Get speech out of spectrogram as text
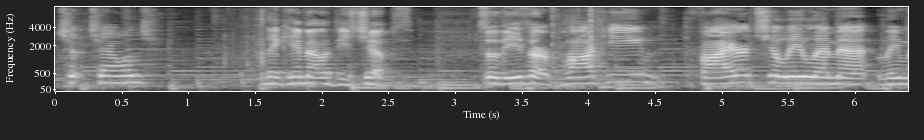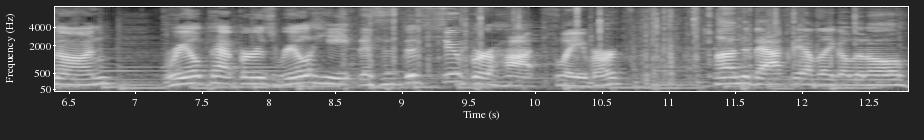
chip challenge? They came out with these chips. So these are Paqui Fire Chili Lemon, lemon real peppers, real heat. This is the super hot flavor. On the back, they have like a little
